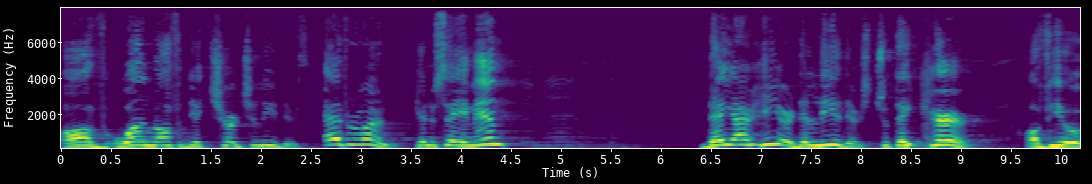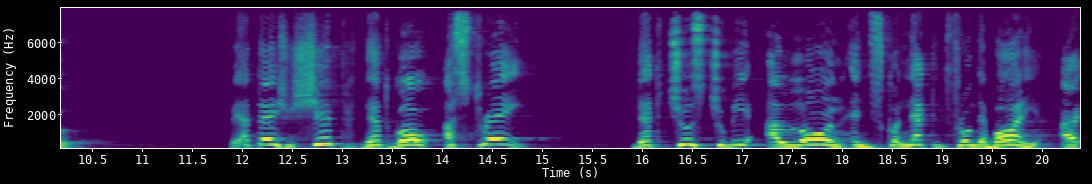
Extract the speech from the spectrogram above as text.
of one of the church leaders. Everyone. Can you say amen? amen? They are here, the leaders, to take care of you. Pay attention. Sheep that go astray, that choose to be alone and disconnected from the body, are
